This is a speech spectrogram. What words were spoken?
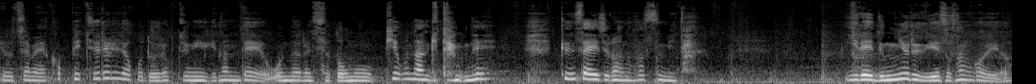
요즘에 커피 줄이려고 노력 중이긴 한데 오늘은 진짜 너무 피곤하기 때문에 큰 사이즈로 하나 샀습니다. 일의 능률을 위해서 산 거예요.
